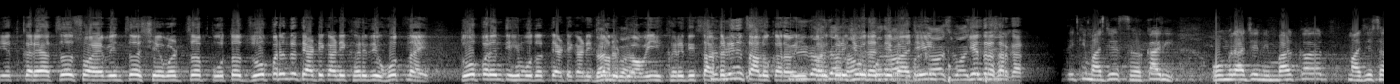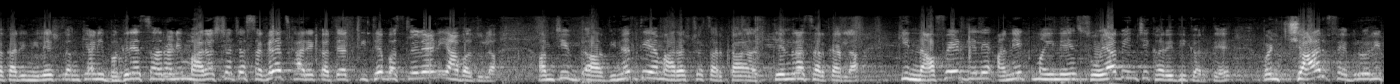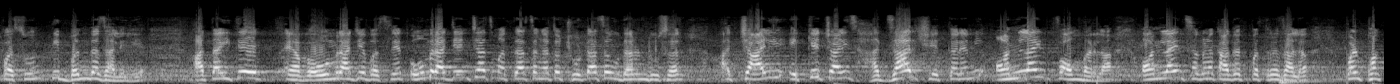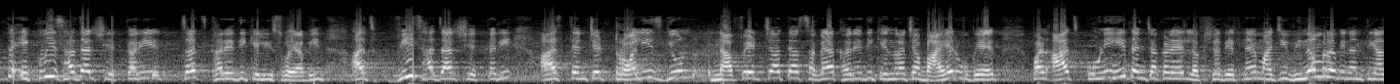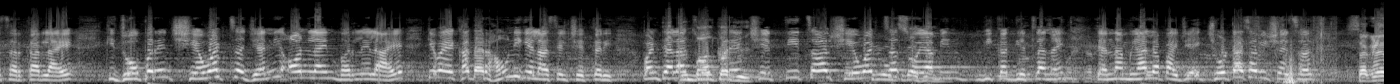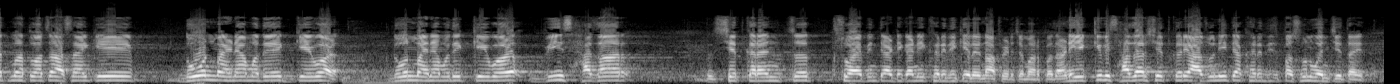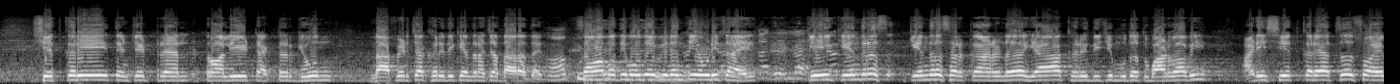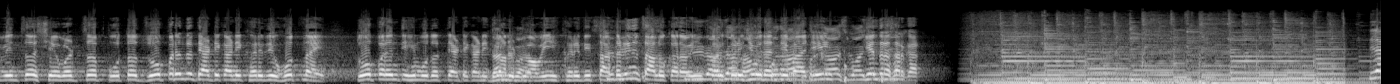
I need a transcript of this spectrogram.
शेतकऱ्याचं सोयाबीनचं शेवटचं पोतं जोपर्यंत त्या ठिकाणी खरेदी होत नाही तोपर्यंत ही मुदत त्या ठिकाणी चालू. ठेवावी. ही खरेदी तातडीने चालू करावी. ही कळकळीची विनंती माझी केंद्र सरकार. की माझे सहकारी ओमराजे निंबाळकर माझे सहकारी निलेश लंके आणि बगरे सर आणि महाराष्ट्राच्या सगळ्याच कार्यकर्ते आहेत तिथे बसलेले आणि या बाजूला. आमची विनंती आहे महाराष्ट्र सरकार केंद्र सरकारला की नाफेड गेले अनेक महिने सोयाबीनची खरेदी करते पण चार फेब्रुवारीपासून ती बंद झालेली आहे. आता इथे ओमराजे बसलेत. ओमराजेंच्याच मतदारसंघाचं छोटासं उदाहरण दुसर चाळीस एक्केचाळीस हजार शेतकऱ्यांनी ऑनलाईन फॉर्म भरला. ऑनलाईन सगळं कागदपत्र झालं. पण फक्त एकवीस हजार शेतकरीच खरेदी केली सोयाबीन. आज वीस हजार शेतकरी आज त्यांचे ट्रॉलीज घेऊन नाफेडच्या त्या सगळ्या खरेदी केंद्राच्या बाहेर उभे आहेत. पण आज कोणीही त्यांच्याकडे लक्ष देत नाही. माझी विनम्र विनंती या सरकारला आहे की जोपर्यंत शेवटचं ज्यांनी ऑनलाईन भरलेलं आहे किंवा एखादा राहूनही गेला असेल शेतकरी पण त्याला. जोपर्यंत शेतीचं शेवटचं सोयाबीन विकत घेतलं नाही त्यांना मिळालं पाहिजे. एक छोटासा विषय सर. सगळ्यात महत्वाचं असं आहे की दोन महिन्यामध्ये केवळ दोन महिन्यामध्ये केवळ वीस हजार शेतकऱ्यांचं सोयाबीन त्या ठिकाणी खरेदी केलं नाफेडच्या मार्फत. आणि एकवीस हजार शेतकरी अजूनही त्या खरेदीपासून वंचित आहेत. शेतकरी त्यांचे ट्रॅल ट्रॉली ट्रॅक्टर घेऊन नाफेडच्या खरेदी केंद्राच्या दारात आहेत. सभापती महोदय विनंती एवढीच आहे की केंद्र केंद्र सरकारनं या खरेदीची मुदत वाढवावी आणि शेतकऱ्याचं सोयाबीनचं शेवटचं पोतं जोपर्यंत त्या ठिकाणी खरेदी होत नाही तोपर्यंत ही मुदत त्या ठिकाणी चालू. ठेवावी. ही खरेदी तातडीने चालू करावी. ही कळकळीची विनंती माझी केंद्र सरकार.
